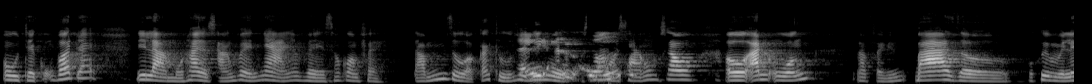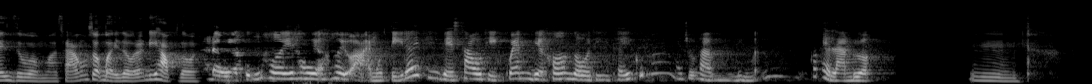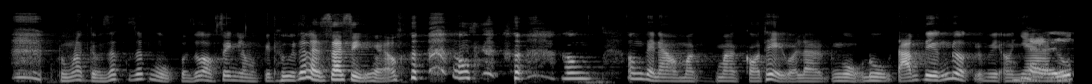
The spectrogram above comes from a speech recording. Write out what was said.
ôi thế cũng vất đấy. Đi làm một hai giờ sáng về đến nhà nhá về xong còn phải tắm rửa các thứ rồi đấy đi ngủ xong rồi sáng hôm sau ờ ăn uống là phải đến 3 giờ. Có khi mình lên giường mà sáng hôm sau 7 giờ đã đi học rồi. Đầu là cũng hơi hơi hơi oải một tí đấy thì về sau thì quen việc hơn rồi thì thấy cũng nói chung là mình vẫn có thể làm được. Ừ. đúng là kiểu giấc giấc ngủ của du học sinh là một cái thứ rất là xa xỉ phải không? Không không không thể nào mà mà có thể gọi là ngủ đủ 8 tiếng được vì ở không nhà thể rồi luôn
